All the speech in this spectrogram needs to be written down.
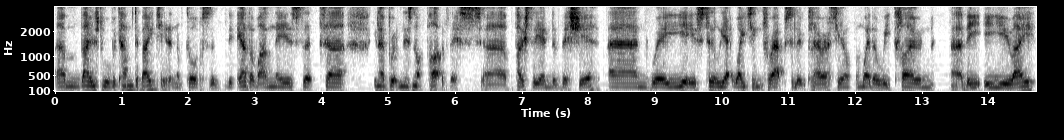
Um, those will become debated. And of course, the, the other one is that uh, you know Britain is not part of this uh, post the end of this year, and we're still yet waiting for absolute clarity on whether we clone uh, the EUA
